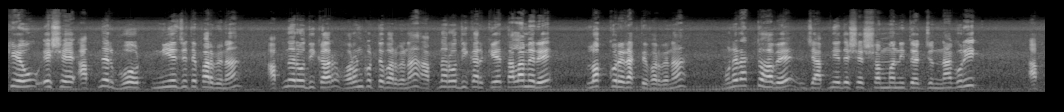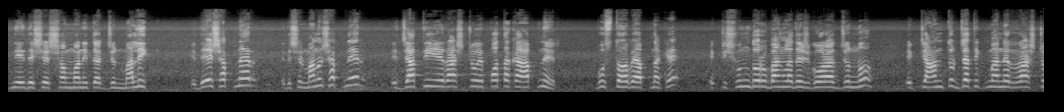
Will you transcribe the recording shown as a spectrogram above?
কেউ এসে আপনার ভোট নিয়ে যেতে পারবে না। আপনার অধিকার হরণ করতে পারবে না। আপনার অধিকারকে তালা মেরে লক করে রাখতে পারবে না। মনে রাখতে হবে যে আপনি এদেশের সম্মানিত একজন নাগরিক, আপনি এদেশের সম্মানিত একজন মালিক। এ দেশ আপনার এদেশের মানুষ আপনার এ জাতি, এ রাষ্ট্র, এ পতাকা আপনার। বুঝতে হবে আপনাকে, একটি সুন্দর বাংলাদেশ গড়ার জন্য, একটি আন্তর্জাতিক মানের রাষ্ট্র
